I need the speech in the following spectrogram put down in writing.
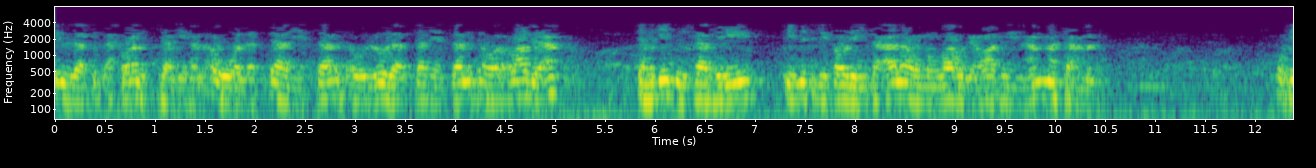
إلا في الأحوال التالية الأول الثاني الثالث أو الأولى الثانية الثالثة والرابعة تهديد الكافرين في مثل قوله تعالى وما الله بغافل عما تعملون وفي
